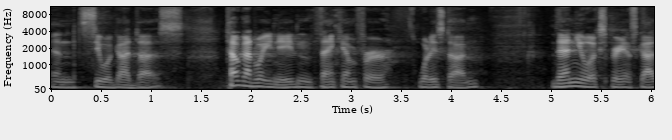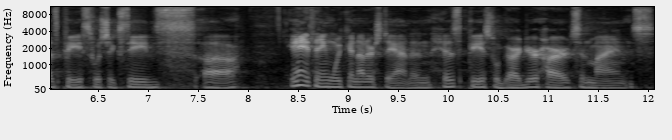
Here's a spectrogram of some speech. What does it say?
and see what God does. Tell God what you need and thank Him for what He's done. Then you'll experience God's peace, which exceeds uh, anything we can understand, and His peace will guard your hearts and minds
